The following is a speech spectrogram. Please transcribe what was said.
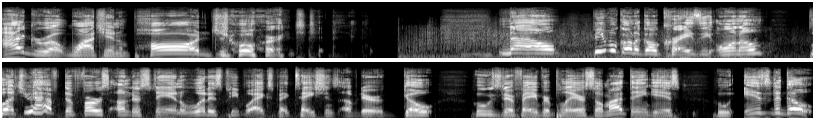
I grew up watching Paul George. now, people gonna go crazy on him, but you have to first understand what is people expectations of their GOAT, who's their favorite player. So my thing is, who is the GOAT?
